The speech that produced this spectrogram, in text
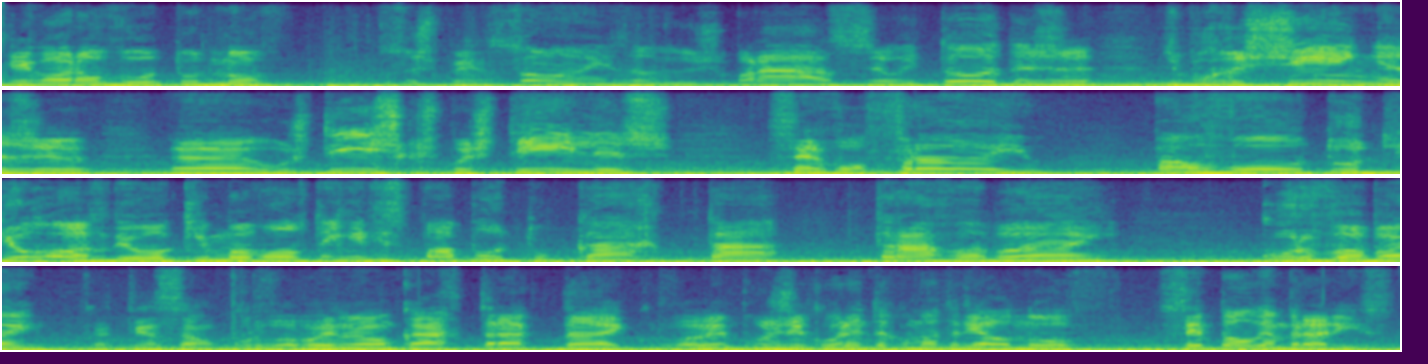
e agora levou tudo novo suspensões, ali os braços, ali todas, as borrachinhas, uh, os discos, pastilhas, servo ao freio, pá, levou tudo. E o Rosa deu aqui uma voltinha e disse, pá, puto, o carro está, trava bem, curva bem, atenção, curva bem não é um carro track day, curva bem para um G40 com material novo, sempre a lembrar isso.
